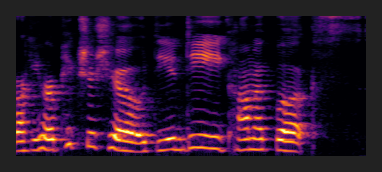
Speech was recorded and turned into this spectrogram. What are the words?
Rocky Horror Picture Show, D&D, comic books,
